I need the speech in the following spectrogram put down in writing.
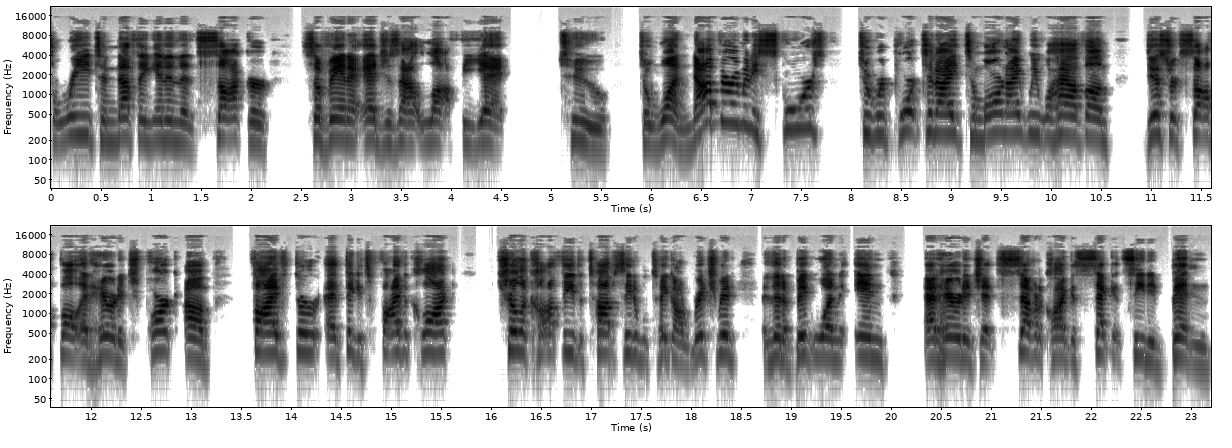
three to nothing. And then soccer, Savannah edges out Lafayette two to one. Not very many scores to report tonight. Tomorrow night we will have um district softball at Heritage Park. Um, five thirty. I think it's five o'clock. Chillicothe, the top seeded, will take on Richmond, and then a big one in at Heritage at seven o'clock. A second seeded Benton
